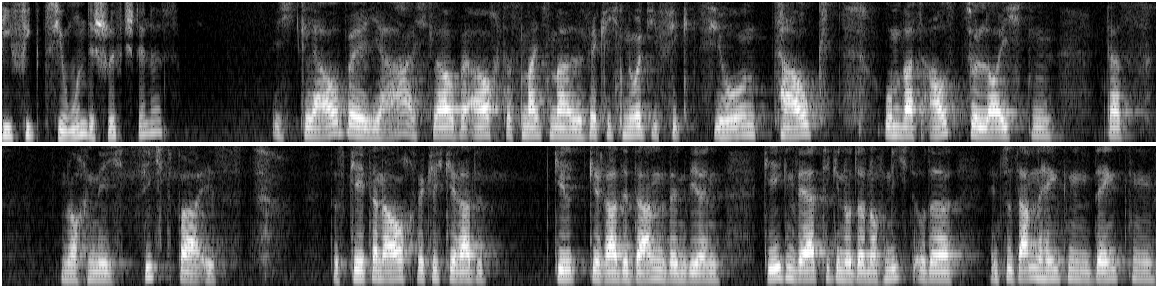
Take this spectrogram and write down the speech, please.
die Fiktion des Schriftstellers? Ich glaube ja, ich glaube auch, dass manchmal wirklich nur die Fiktion taugt, um was auszuleuchten, das noch nicht sichtbar ist. Das geht dann auch wirklich gerade, gilt gerade dann, wenn wir in gegenwärtigen oder noch nicht oder in Zusammenhängen denken,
